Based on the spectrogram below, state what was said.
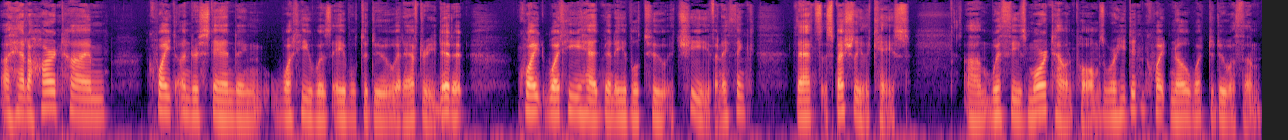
uh, had a hard time quite understanding what he was able to do, and after he did it, quite what he had been able to achieve. And I think that's especially the case um, with these Moortown poems, where he didn't quite know what to do with them.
